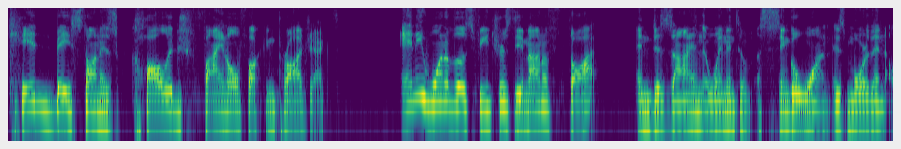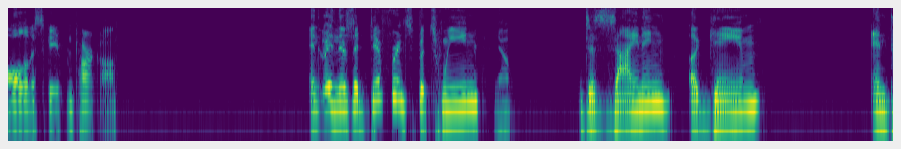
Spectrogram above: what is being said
kid based on his college final fucking project. Any one of those features, the amount of thought and design that went into a single one is more than all of Escape from Tarkov. And, and there's a difference between Yep. designing a game and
